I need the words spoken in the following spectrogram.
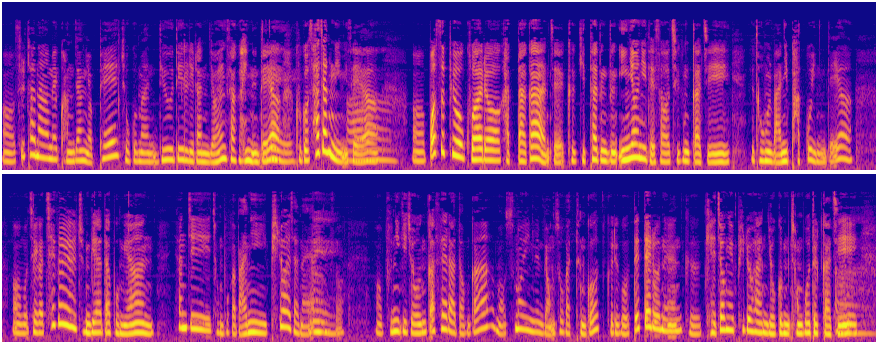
어, 술타나움의 광장 옆에 조그만 뉴딜이라는 여행사가 있는데요. 네. 그거 사장님이세요. 아. 어, 버스표 구하러 갔다가 이제 그 기타 등등 2년이 돼서 지금까지 도움을 많이 받고 있는데요. 어, 뭐 제가 책을 준비하다 보면 현지 정보가 많이 필요하잖아요. 네. 그래서 어, 분위기 좋은 카페라던가 뭐 숨어 있는 명소 같은 곳 그리고 때때로는 그 계정에 필요한 요금 정보들까지 아.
